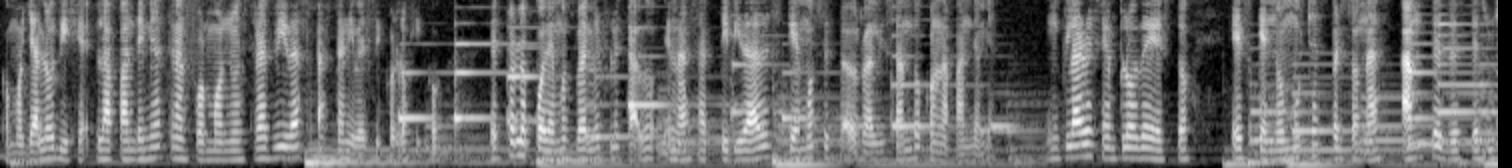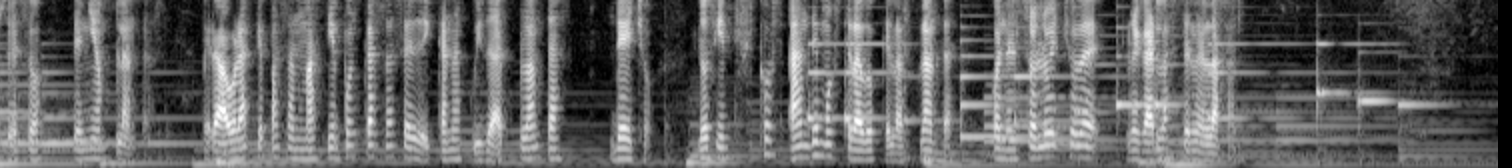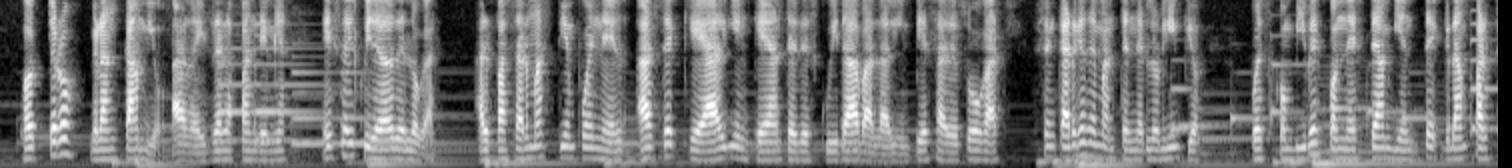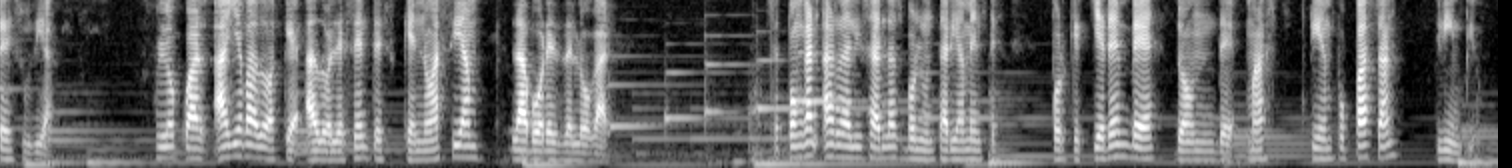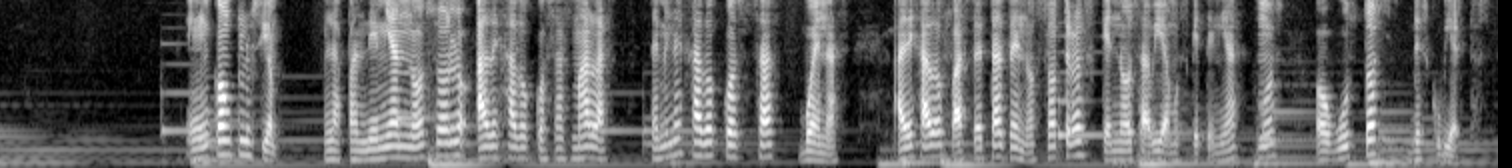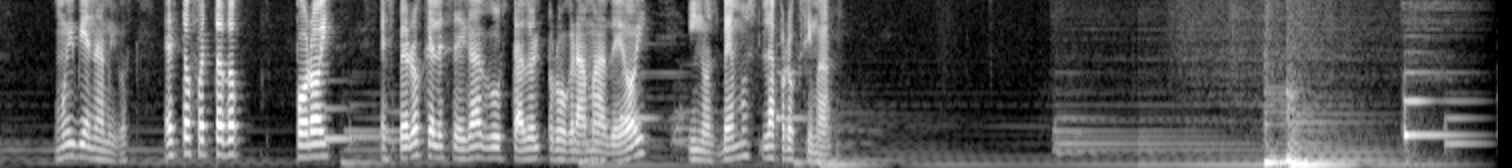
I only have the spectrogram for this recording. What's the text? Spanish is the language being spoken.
Como ya lo dije, la pandemia transformó nuestras vidas hasta nivel psicológico. Esto lo podemos ver reflejado en las actividades que hemos estado realizando con la pandemia. Un claro ejemplo de esto es que no muchas personas antes de este suceso tenían plantas, pero ahora que pasan más tiempo en casa se dedican a cuidar plantas. De hecho, los científicos han demostrado que las plantas, con el solo hecho de regarlas, te relajan. Otro gran cambio a raíz de la pandemia es el cuidado del hogar. Al pasar más tiempo en él hace que alguien que antes descuidaba la limpieza de su hogar se encargue de mantenerlo limpio, pues convive con este ambiente gran parte de su día, lo cual ha llevado a que adolescentes que no hacían labores del hogar se pongan a realizarlas voluntariamente, porque quieren ver donde más tiempo pasan limpio. En conclusión, la pandemia no solo ha dejado cosas malas, también ha dejado cosas buenas. Ha dejado facetas de nosotros que no sabíamos que teníamos o gustos descubiertos. Muy bien amigos, esto fue todo por hoy. Espero que les haya gustado el programa de hoy y nos vemos la próxima.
